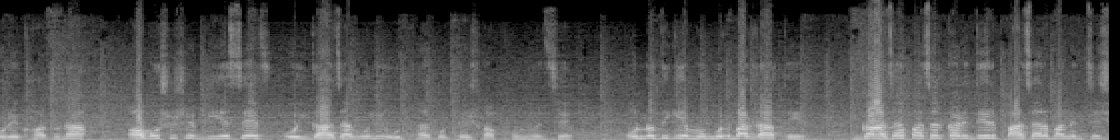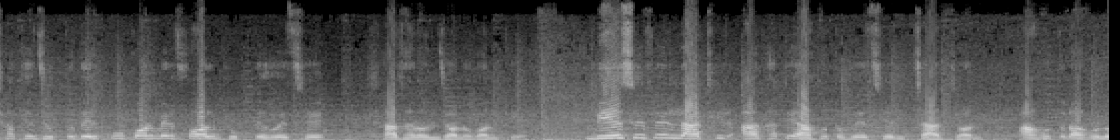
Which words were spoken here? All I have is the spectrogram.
করে ঘটনা, অবশেষে বিএসএফ ওই গাঁজাগুলি উদ্ধার করতে সক্ষম হয়েছে। অন্যদিকে মঙ্গলবার রাতে গাঁজা পাচারকারীদের পাচার বাণিজ্যের সাথে যুক্তদের কুকর্মের ফল ভুগতে হয়েছে সাধারণ জনগণকে। বিএসএফ এর লাঠির আঘাতে আহত হয়েছেন চারজন। আহতরা হল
